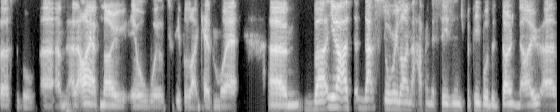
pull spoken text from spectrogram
First of all, um, and I have no ill will to people like Kevin Ware. Um, but you know that storyline that happened this season for people that don't know. Uh,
